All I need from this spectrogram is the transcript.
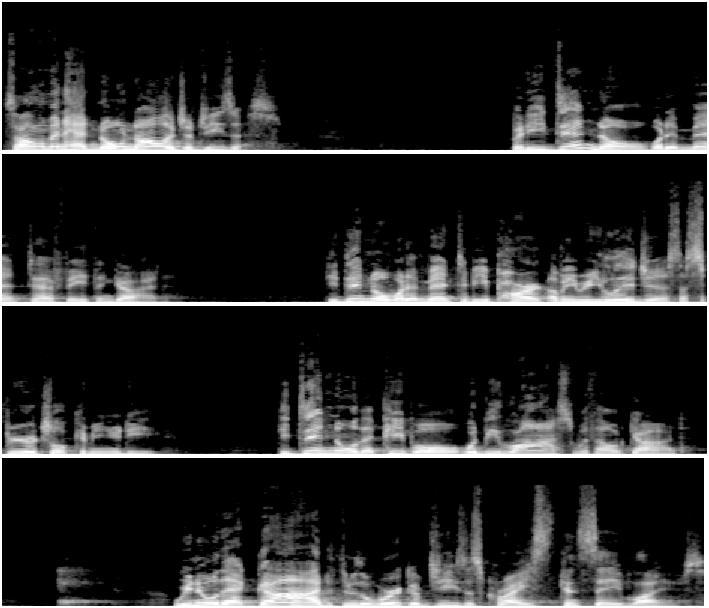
Solomon had no knowledge of Jesus, but he did know what it meant to have faith in God. He did know what it meant to be part of a religious, a spiritual community he did know that people would be lost without God. We know that God, through the work of Jesus Christ, can save lives.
